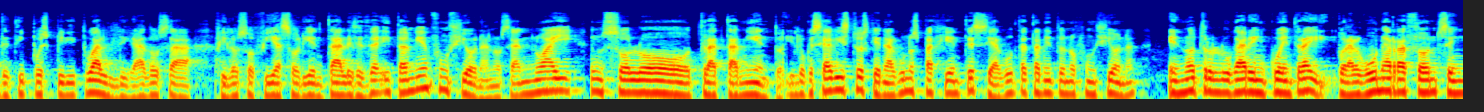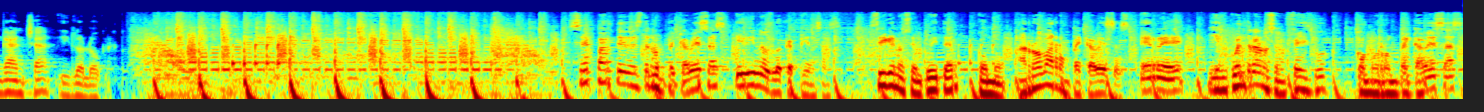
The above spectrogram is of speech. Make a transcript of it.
de tipo espiritual, ligados a filosofías orientales, etcétera, y también funcionan. O sea, no hay un solo tratamiento. Y lo que se ha visto es que en algunos pacientes, si algún tratamiento no funciona, en otro lugar encuentra y por alguna razón se engancha y lo logra. Sé parte de este rompecabezas y dinos lo que piensas. Síguenos en Twitter como arroba rompecabezas RE y encuéntranos en Facebook como rompecabezas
